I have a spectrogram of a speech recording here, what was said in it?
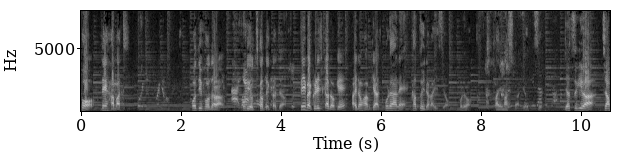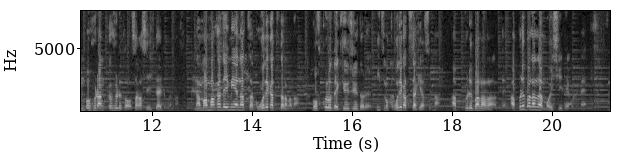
Four. Then how much? Forty-four dollars. これを使ってっかじゃあ。ペイバークレジットカード OK? I don't have cash. これはね、買っといた方がいいですよ。これは。買いました。4つ。じゃあ次は、ジャンボフランクフルトを探していきたいと思います。生マカデミアナッツはここで買ってたのかな ?5 袋で90ドル。いつもここで買ってた気がするな。アップルバナナだって。アップルバナナも美味しいね、これね。う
